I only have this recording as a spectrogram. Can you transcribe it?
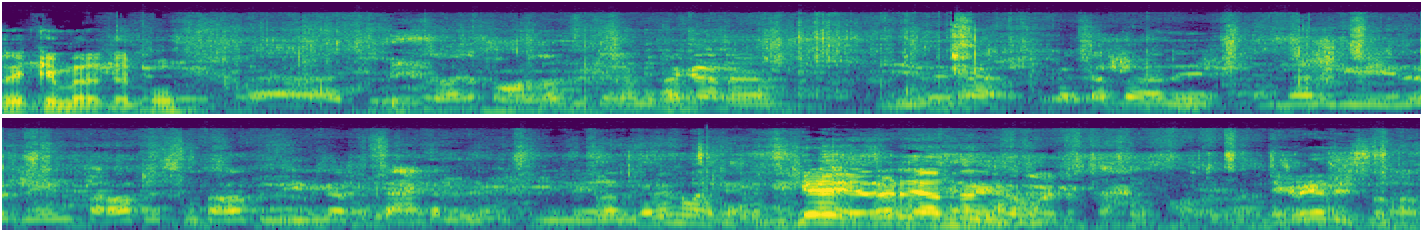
రే కెమెరా చల్. ఏదైనా కట్టద్దాం అది దానికి ఏదో దేని తర్వాత వేసుకున్న తర్వాత నీళ్ళు కట్టి ట్యాంకర్లు తెప్పించి నీళ్ళు వేయాలి కానీ మనకి ఏదో చేస్తాం. ఇంకా ఎక్కడికే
